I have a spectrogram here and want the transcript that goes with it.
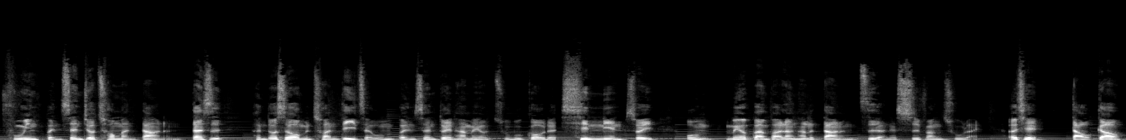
福音本身就充满大能，但是很多时候我们传递者，我们本身对他没有足够的信念，所以我们没有办法让他的大能自然的释放出来，而且祷告。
